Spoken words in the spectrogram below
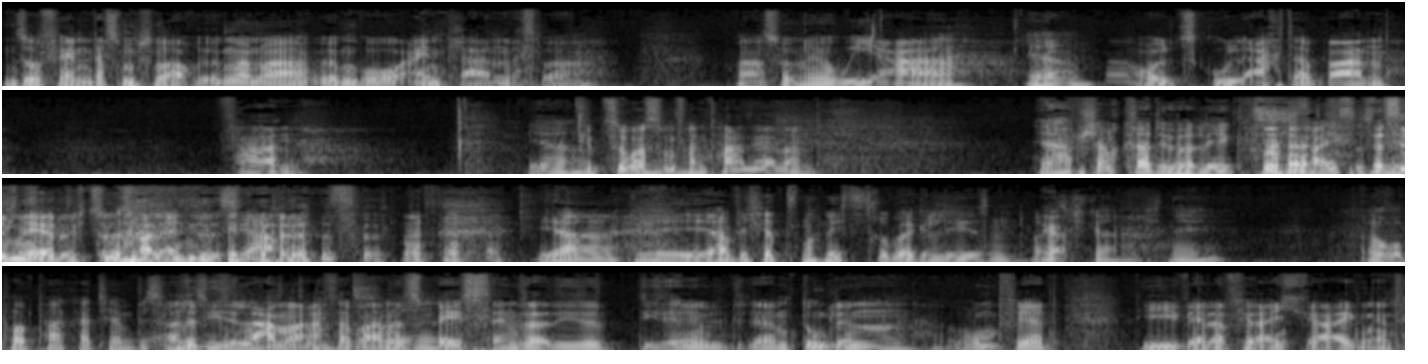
Insofern, das müssen wir auch irgendwann mal irgendwo einplanen. Das war, war so eine VR Ja, Oldschool Achterbahn fahren. ja. Gibt es sowas im Phantasialand? Ja, habe ich auch gerade überlegt. Ich weiß es da nicht. sind wir ja durch Zufall Ende des Jahres. Ja, nee, habe ich jetzt noch nichts drüber gelesen. Weiß Ja. ich gar nicht, nee. Europapark hat ja ein bisschen Also diese lahme Achterbahn des äh, Space Sensor, diese, diese die im Dunklen rumfährt, die wäre dafür eigentlich geeignet.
